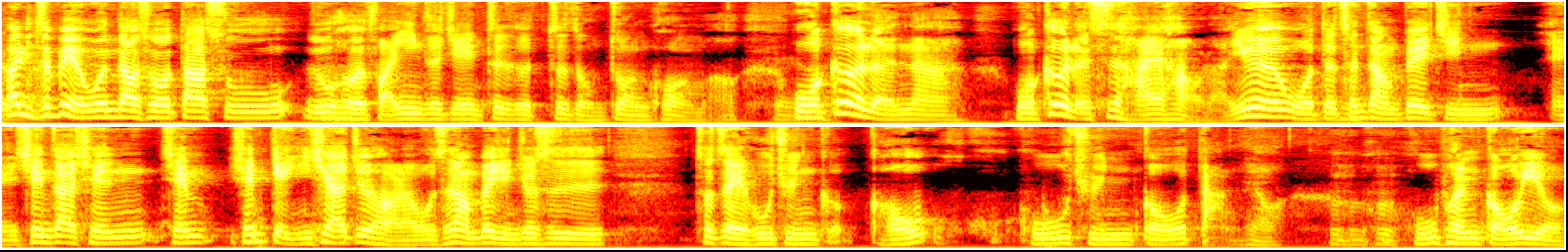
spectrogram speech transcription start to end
啊你这边有问到说大叔如何反映这件这个这种状况嘛？我个人呢、我个人是还好啦，因为我的成长背景，诶、现在先先先点一下就好了。我成长背景就是这这狐群狗猴狐群狗党哟，狐朋狗友，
